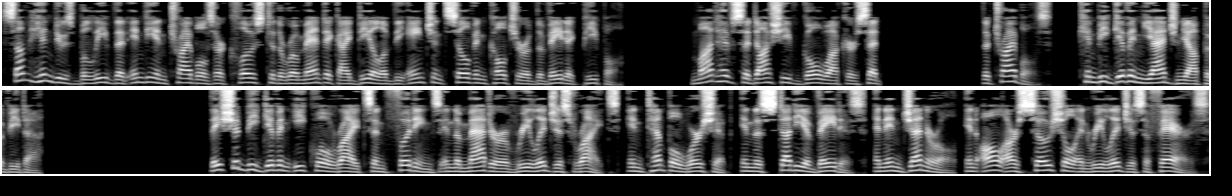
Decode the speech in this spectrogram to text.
Some Hindus believe that Indian tribals are close to the romantic ideal of the ancient Sylvan culture of the Vedic people. Madhav Sadashiv Golwalkar said, The tribals can be given yajñapavita They should be given equal rights and footings in the matter of religious rights, in temple worship, in the study of Vedas, and in general, in all our social and religious affairs.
